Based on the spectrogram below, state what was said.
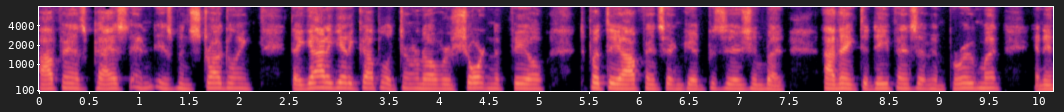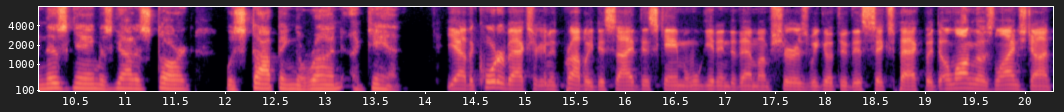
Offense passed and has been struggling. They got to get a couple of turnovers, shorten the field to put the offense in good position. But I think the defensive improvement and in this game has got to start with stopping the run again. Yeah, the quarterbacks are going to probably decide this game, and we'll get into them, I'm sure, as we go through this six pack. But along those lines, John,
